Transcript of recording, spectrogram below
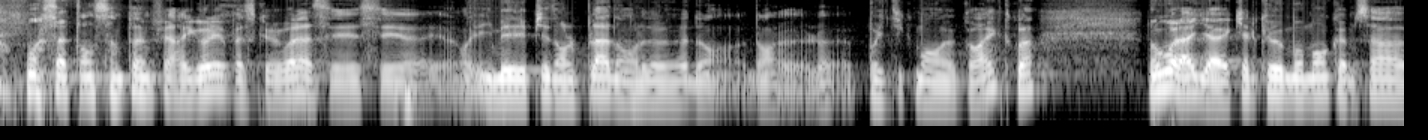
moi ça tend peu à me faire rigoler parce que voilà, euh, il met les pieds dans le plat dans le, politiquement correct quoi. Donc voilà, il y a quelques moments comme ça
